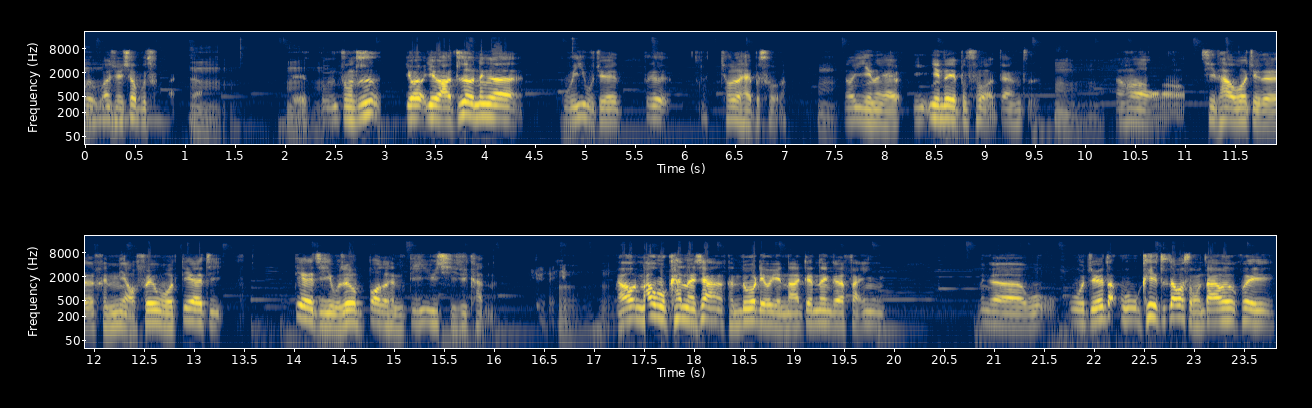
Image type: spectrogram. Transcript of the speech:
我完全笑不出来，嗯，对，总总之有有啊，只有那个五一，我觉得这个跳的还不错。嗯，然后演的也演的也不错，这样子。嗯嗯。然后其他我觉得很鸟，所以我第二集第二集我就抱着很低预期去看了。嗯嗯。然后然后我看了像很多留言啊，跟那个反应，那个我我觉得我可以知道为什么大家会会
